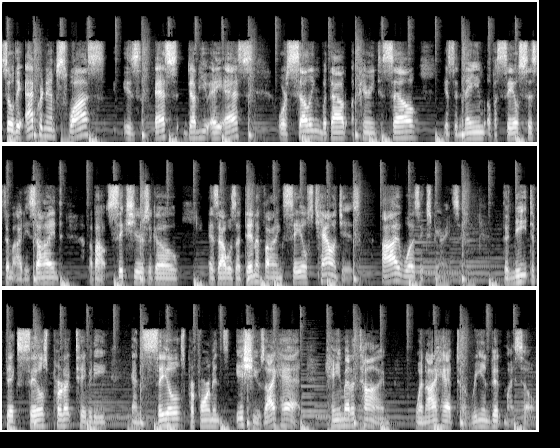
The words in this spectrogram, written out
So the acronym SWAS is SWAS, or Selling Without Appearing to Sell, is the name of a sales system I designed about six years ago as I was identifying sales challenges I was experiencing. The need to fix sales productivity and sales performance issues I had came at a time when I had to reinvent myself.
